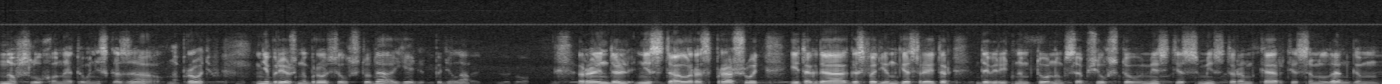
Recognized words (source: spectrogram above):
Но вслух он этого не сказал, напротив, небрежно бросил, что да, едет по делам. Рэндаль не стал расспрашивать, и тогда господин Гесрейтер доверительным тоном сообщил, что вместе с мистером Кертисом Лэнгом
